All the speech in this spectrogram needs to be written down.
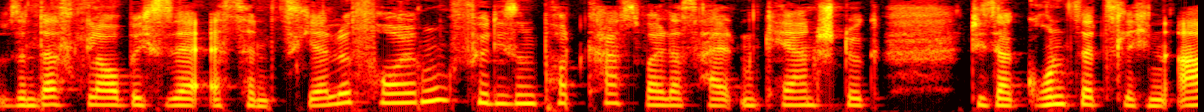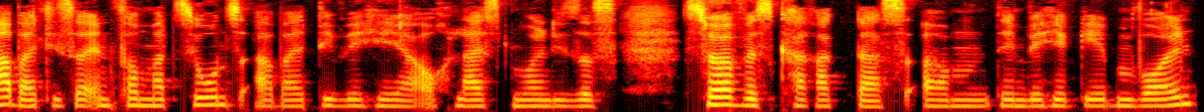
sind das, glaube ich, sehr essentielle Folgen für diesen Podcast, weil das halt ein Kernstück dieser grundsätzlichen Arbeit, dieser Informationsarbeit, die wir hier ja auch leisten wollen, dieses Service-Charakters, ähm, den wir hier geben wollen,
